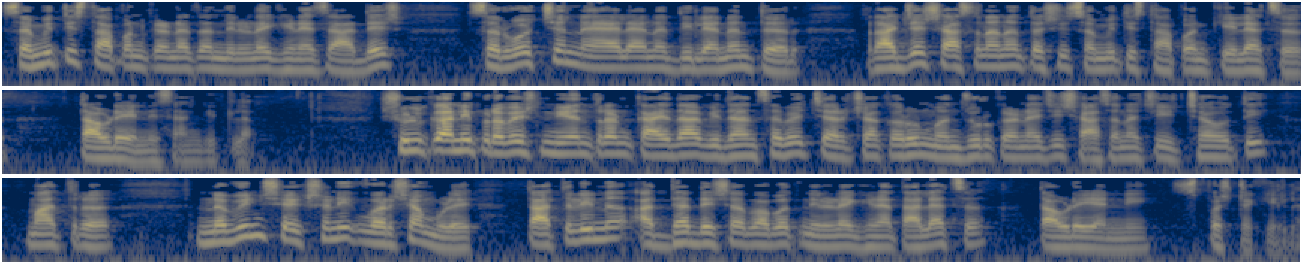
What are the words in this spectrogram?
समिती स्थापन करण्याचा निर्णय घेण्याचा आदेश सर्वोच्च न्यायालयानं दिल्यानंतर राज्य शासनानं तशी समिती स्थापन केल्याचं तावडे यांनी सांगितलं. शुल्क आणि प्रवेश नियंत्रण कायदा विधानसभेत चर्चा करून मंजूर करण्याची शासनाची इच्छा होती. मात्र नवीन शैक्षणिक वर्षामुळे तातडीनं अध्यादेशाबाबत निर्णय घेण्यात आल्याचं तावडे यांनी स्पष्ट केलं.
